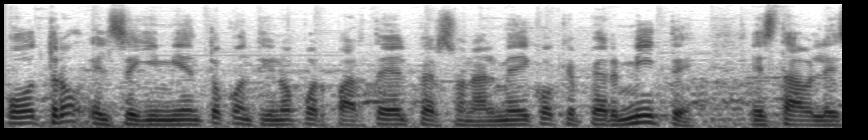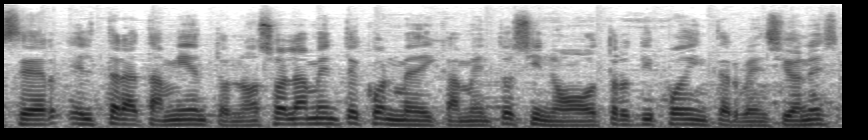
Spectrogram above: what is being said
Otro, el seguimiento continuo por parte del personal médico que permite establecer el tratamiento, no solamente con medicamentos, sino otro tipo de intervenciones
